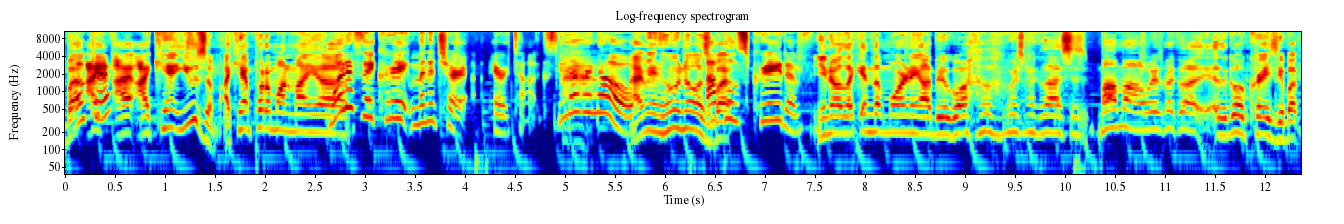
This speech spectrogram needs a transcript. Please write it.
but Okay. I, I I can't use them. I can't put them on my. Uh, what if they create miniature AirTags? You never know. I mean, who knows? Apple's but creative. you know, like in the morning, I'll be going, oh, "Where's my glasses, Mama? Where's my glasses?" It'll go crazy. But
